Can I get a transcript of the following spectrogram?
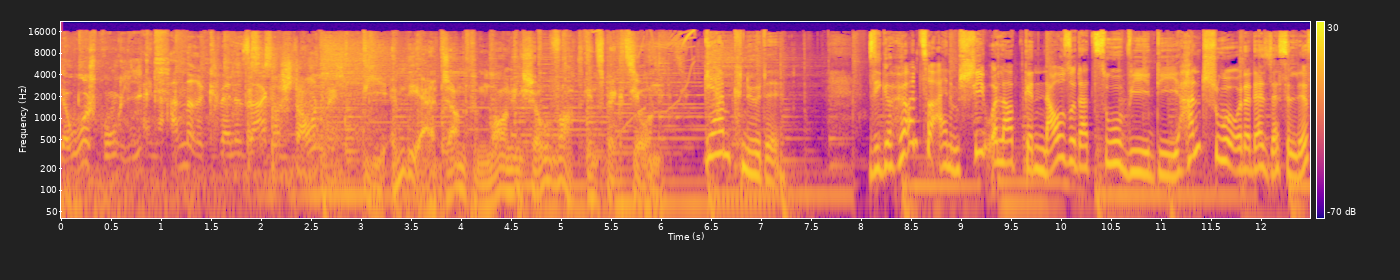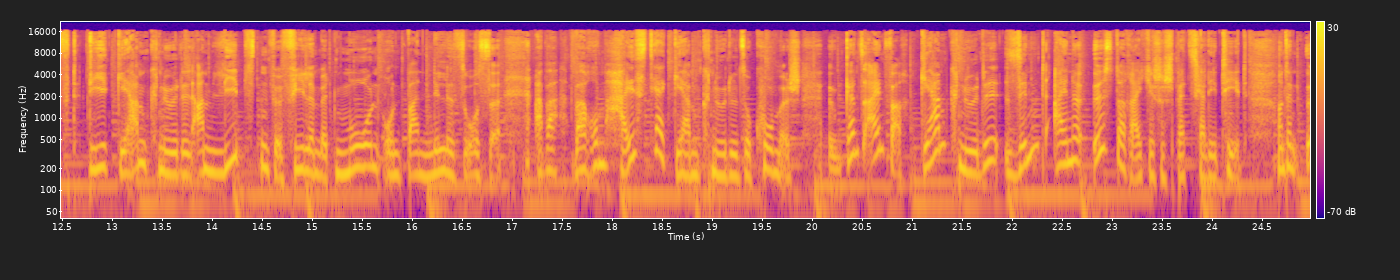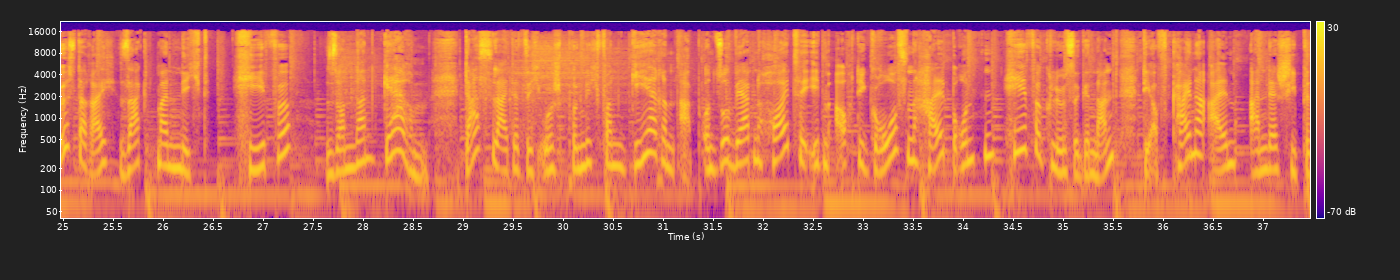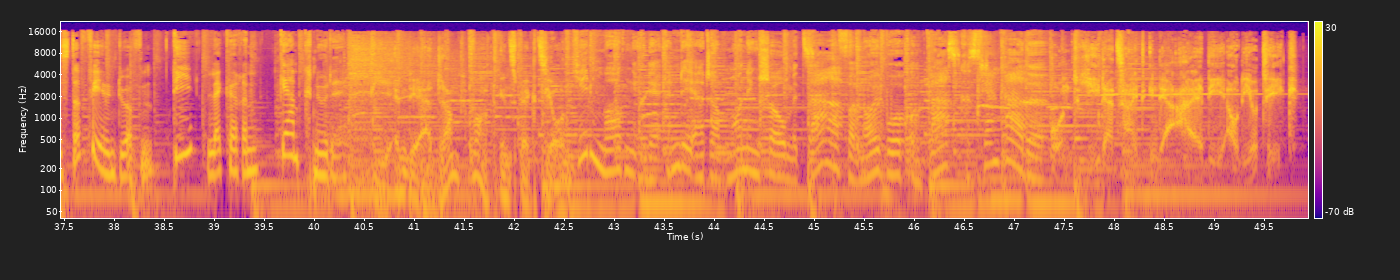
der Ursprung liegt. Eine andere Quelle Das ist sagt. erstaunlich. Die MDR Jump Morning Show Wortinspektion. Germknödel. Sie gehören zu einem Skiurlaub genauso dazu wie die Handschuhe oder der Sessellift. Die Germknödel am liebsten für viele mit Mohn und Vanillesoße. Aber warum heißt der Germknödel so komisch? Ganz einfach. Germknödel sind eine österreichische Spezialität. Und in Österreich sagt man nicht Hefe, sondern Germ. Das leitet sich ursprünglich von Gären ab und so werden heute eben auch die großen halbrunden Hefeklöße genannt, die auf keiner Alm an der Skipiste fehlen dürfen. Die leckeren Germknödel. Die MDR Jump Wortinspektion. Jeden Morgen in der MDR Job Morning Show mit Sarah von Neuburg und Lars Christian Kade. Und jederzeit in der ARD Audiothek.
